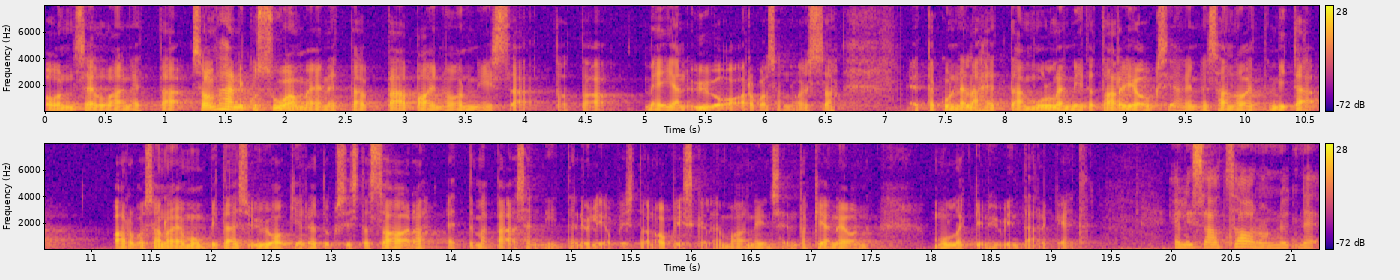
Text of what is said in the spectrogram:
on sellainen, että se on vähän niin kuin Suomeen, että pääpaino on niissä tota, meidän YO-arvosanoissa. Että kun ne lähettää mulle niitä tarjouksia, niin ne sanoo, että mitä arvosanoja mun pitäisi YO-kirjoituksista saada, että mä pääsen niiden yliopistoon opiskelemaan, niin sen takia ne on mullekin hyvin tärkeät. Eli sä oot saanut nyt ne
